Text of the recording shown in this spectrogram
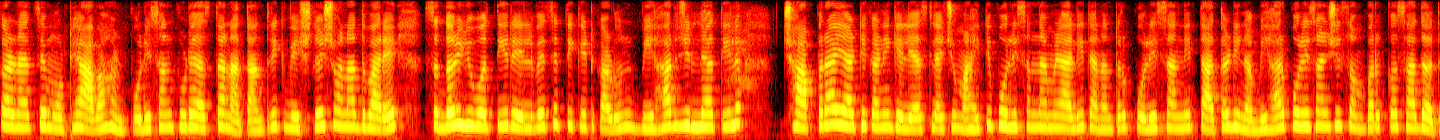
करण्याचे मोठे आवाहन पोलिसांपुढे असताना तांत्रिक विश्लेषणाद्वारे सदर युवती रेल्वेचे तिकीट काढून बिहार जिल्ह्यातील छापरा या ठिकाणी गेली असल्याची माहिती पोलिसांना मिळाली. त्यानंतर पोलिसांनी तातडीनं बिहार पोलिसांशी संपर्क साधत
